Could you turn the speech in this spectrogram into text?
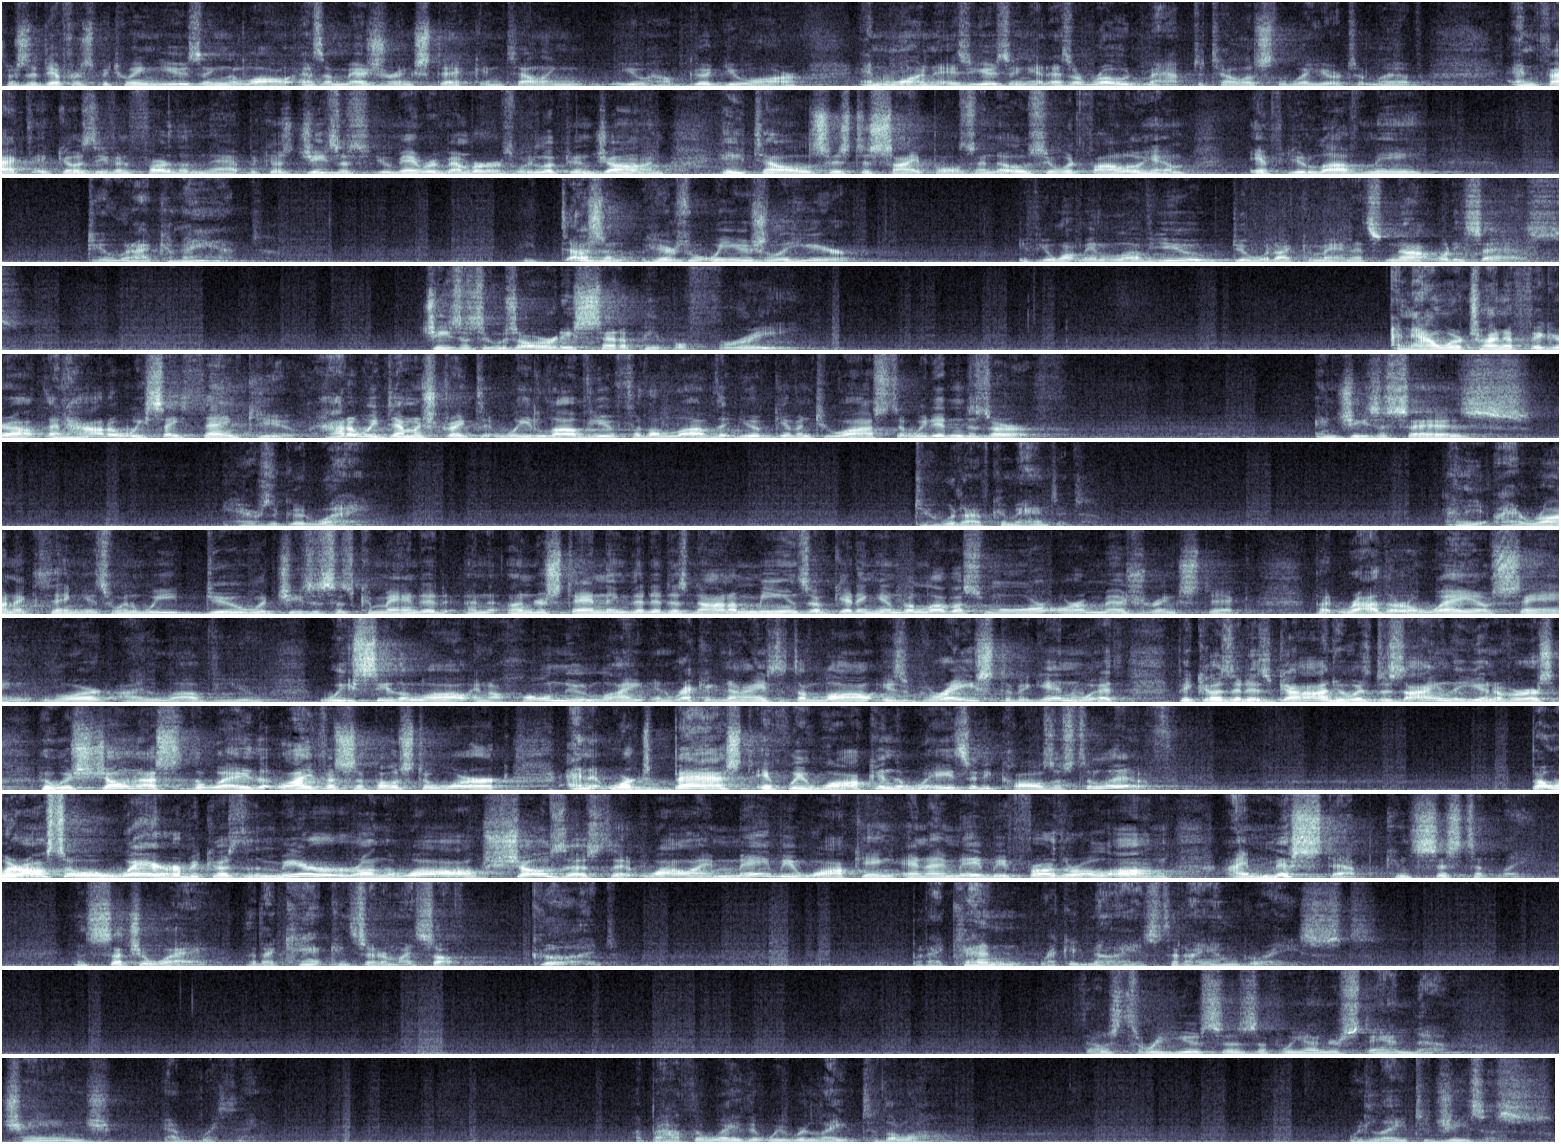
There's a difference between using the law as a measuring stick and telling you how good you are, and one is using it as a roadmap to tell us the way you're to live. In fact, it goes even further than that because Jesus, you may remember as we looked in John, he tells his disciples and those who would follow him, if you love me, do what I command. He doesn't, here's what we usually hear if you want me to love you, do what I command. That's not what he says. Jesus, who has already set a people free, and now we're trying to figure out that how do we say thank you? How do we demonstrate that we love you for the love that you have given to us that we didn't deserve? And Jesus says, here's a good way do what I've commanded. And the ironic thing is when we do what Jesus has commanded, an understanding that it is not a means of getting him to love us more or a measuring stick, but rather a way of saying, Lord, I love you. We see the law in a whole new light and recognize that the law is grace to begin with because it is God who has designed the universe, who has shown us the way that life is supposed to work, and it works best if we walk in the ways that he calls us to live. But we're also aware because the mirror on the wall shows us that while I may be walking and I may be further along, I misstep consistently in such a way that I can't consider myself good. But I can recognize that I am graced. Those three uses, if we understand them, change everything about the way that we relate to the law relate to Jesus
